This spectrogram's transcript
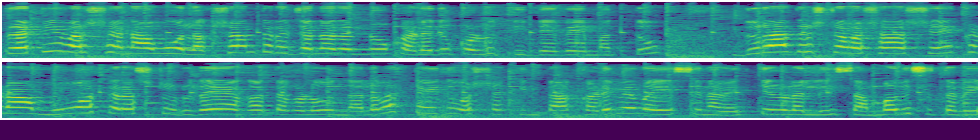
ಪ್ರತಿ ವರ್ಷ ನಾವು ಲಕ್ಷಾಂತರ ಜನರನ್ನು ಕಳೆದುಕೊಳ್ಳುತ್ತಿದ್ದೇವೆ ಮತ್ತು ದುರಾದೃಷ್ಟವಶ ಶೇಕಡ ಮೂವತ್ತರಷ್ಟು ಹೃದಯಾಘಾತಗಳು ನಲವತ್ತೈದು ವರ್ಷಕ್ಕಿಂತ ಕಡಿಮೆ ವಯಸ್ಸಿನ ವ್ಯಕ್ತಿಗಳಲ್ಲಿ ಸಂಭವಿಸುತ್ತವೆ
